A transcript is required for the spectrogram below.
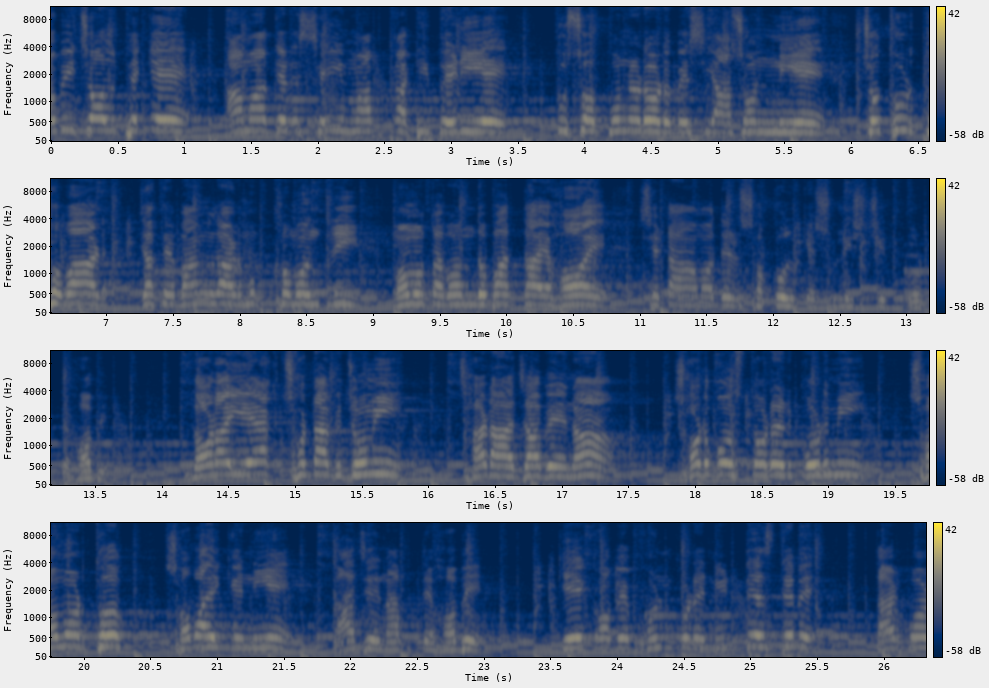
অবিচল থেকে আমাদের সেই মাপকাঠি পেরিয়ে দুশো পনেরোর বেশি আসন নিয়ে চতুর্থবার যাতে বাংলার মুখ্যমন্ত্রী মমতা বন্দ্যোপাধ্যায় হয়, সেটা আমাদের সকলকে সুনিশ্চিত করতে হবে। লড়াইয়ে এক ছটাক জমি ছাড়া যাবে না। সর্বস্তরের কর্মী, সমর্থক সবাইকে নিয়ে কাজে নামতে হবে। কে কবে ফোন করে নির্দেশ দেবে, তারপর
